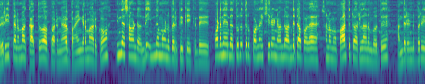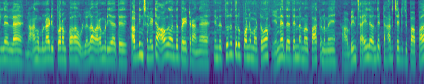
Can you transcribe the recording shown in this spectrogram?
வெறித்தனமாக கத்துவா பாருங்க. பயங்கரமாக இருக்கும். இந்த சவுண்ட் வந்து இந்த மூணு பேருக்கு கேட்குது உடனே இந்த துரு துருப்பான ஹீரோயின் வந்து வந்துட்டா போல. ஸோ நம்ம பார்த்துட்டு வரலான்னு போது அந்த ரெண்டு பேரும் இல்லை இல்லை நாங்கள் முன்னாடி போகிறோம்ப்பா உள்ளெல்லாம் வர முடியாது. அப்படின்னு சொல்லிட்டு அவங்க வந்து போயிட்டுறாங்க. இந்த துரு துரு பொண்ணு மட்டும் என்னது அதுன்னு நம்ம பார்க்கணுமே? அப்படின்னு சைடில் வந்து டார்ச் அடிச்சு பாப்பா.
